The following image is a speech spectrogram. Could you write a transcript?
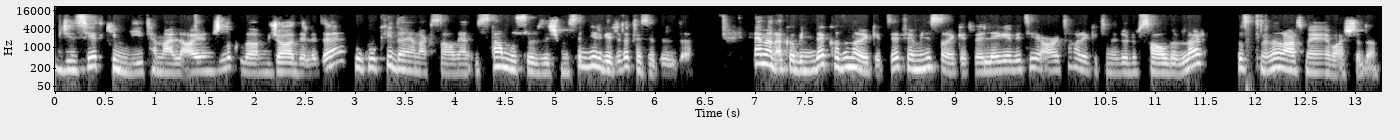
cinsiyet kimliği temelli ayrımcılıkla mücadelede hukuki dayanak sağlayan İstanbul Sözleşmesi bir gecede feshedildi. Hemen akabinde kadın hareketi, feminist hareket ve LGBT artı hareketine dönük saldırılar kısmen artmaya başladı.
